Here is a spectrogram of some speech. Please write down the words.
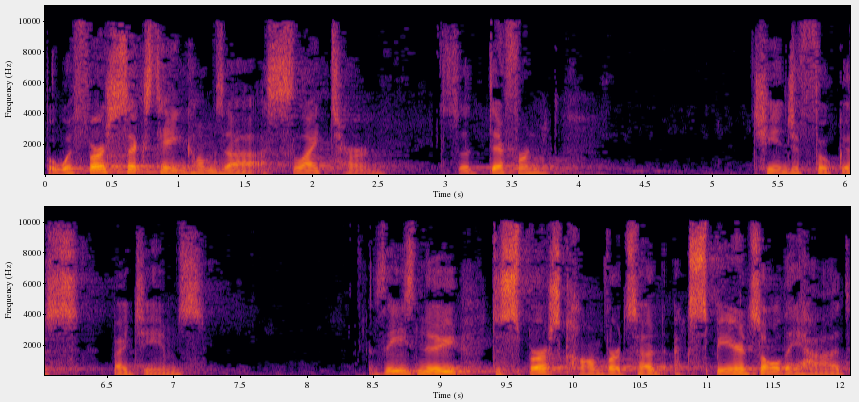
But with verse 16 comes a, a slight turn. It's a different change of focus by James. As these new dispersed converts had experienced all they had,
